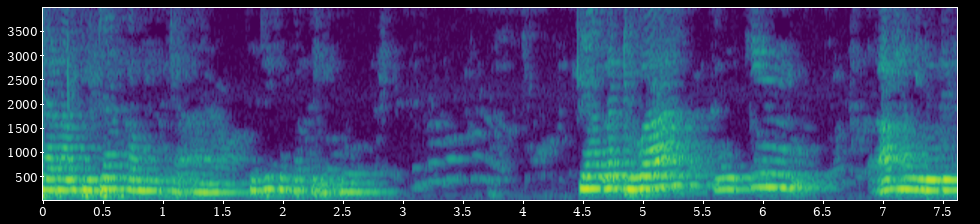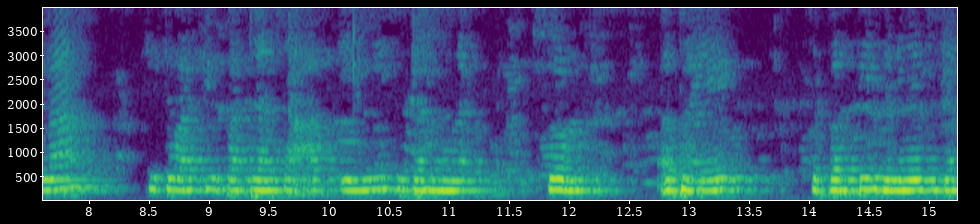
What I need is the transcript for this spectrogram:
dalam bidang kemudaan. Jadi seperti itu. Yang kedua, mungkin alhamdulillah situasi pada saat ini sudah mulai sur uh, baik. Seperti jenengan sudah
